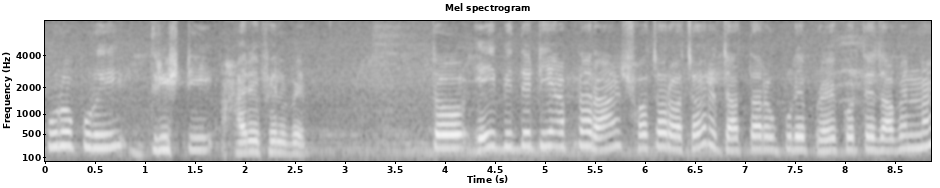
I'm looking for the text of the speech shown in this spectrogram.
পুরোপুরি দৃষ্টি হারে ফেলবে। তো এই বিদ্যাটি আপনারা সচরাচর যাত্রার উপরে প্রয়োগ করতে যাবেন না।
